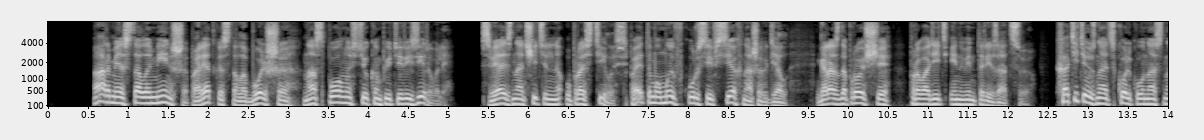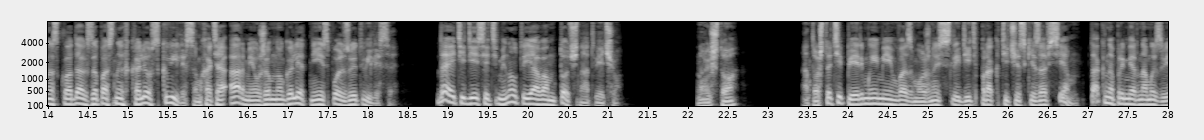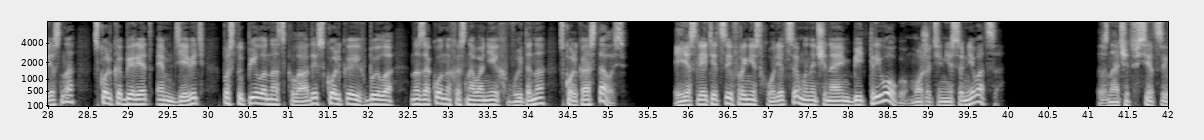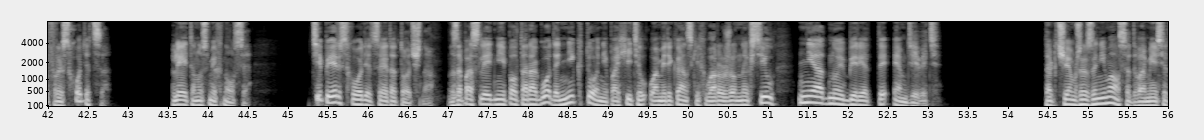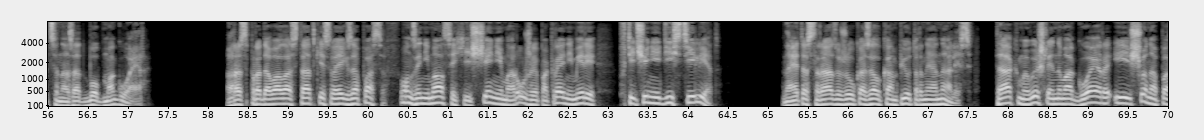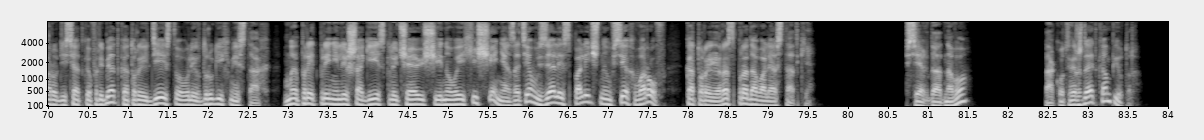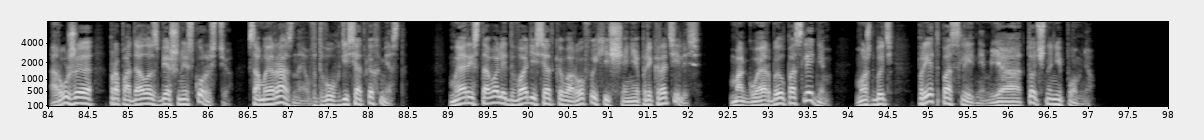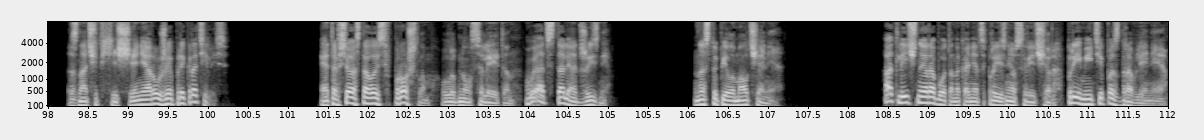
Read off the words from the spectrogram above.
Армия стала меньше, порядка стало больше, нас полностью компьютеризировали. Связь значительно упростилась, поэтому мы в курсе всех наших дел. Гораздо проще проводить инвентаризацию. Хотите узнать, сколько у нас на складах запасных колес к Виллисам, хотя армия уже много лет не использует Виллисы? Дайте 10 минут, и я вам точно отвечу. Ну и что? А то, что теперь мы имеем возможность следить практически за всем. Так, например, нам известно, сколько берет М9 поступило на склады, сколько их было на законных основаниях выдано, сколько осталось. И если эти цифры не сходятся, мы начинаем бить тревогу, можете не сомневаться. Значит, все цифры сходятся? Лейтон усмехнулся. Теперь сходятся, это точно. За последние полтора года никто не похитил у американских вооруженных сил ни одной беретты М9. Так чем же занимался два месяца назад Боб Магуайр? Распродавал остатки своих запасов. Он занимался хищением оружия, по крайней мере, в течение десяти лет. На это сразу же указал компьютерный анализ. Так мы вышли на Магуайра и еще на пару десятков ребят, которые действовали в других местах. Мы предприняли шаги, исключающие новые хищения, а затем взяли с поличным всех воров, которые распродавали остатки. Всех до одного? Так утверждает компьютер. Оружие пропадало с бешеной скоростью, самое разное, в двух десятках мест. Мы арестовали два десятка воров, и хищения прекратились. Магуайр был последним, может быть, предпоследним, я точно не помню. Значит, хищения оружия прекратились. «Это все осталось в прошлом», — улыбнулся Лейтон. «Вы отстали от жизни». Наступило молчание. «Отличная работа», — наконец произнес Ричард. «Примите поздравления».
